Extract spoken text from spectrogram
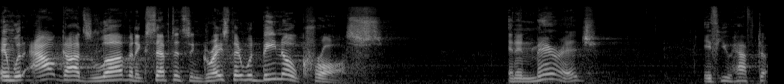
And without God's love and acceptance and grace, there would be no cross. And in marriage, if you have to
